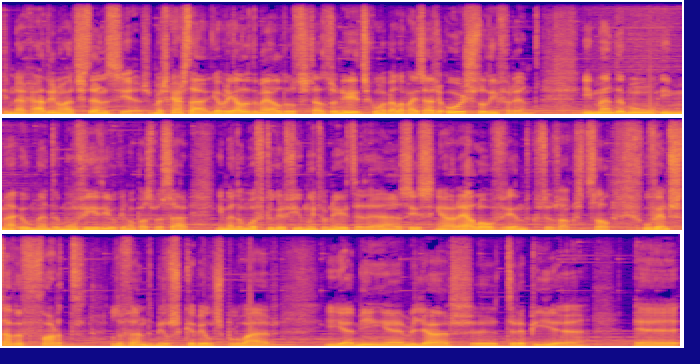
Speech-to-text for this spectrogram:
que na rádio não há distâncias. Mas cá está, Gabriela de Mel, dos Estados Unidos, com uma bela paisagem. Hoje sou diferente. E manda-me um, manda um vídeo, que eu não posso passar, e manda-me uma fotografia muito bonita. Ah, sim, senhora, ela ao vento, com os seus óculos de sol. O vento estava forte, levando-me os cabelos pelo ar. E a minha melhor uh, terapia é,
